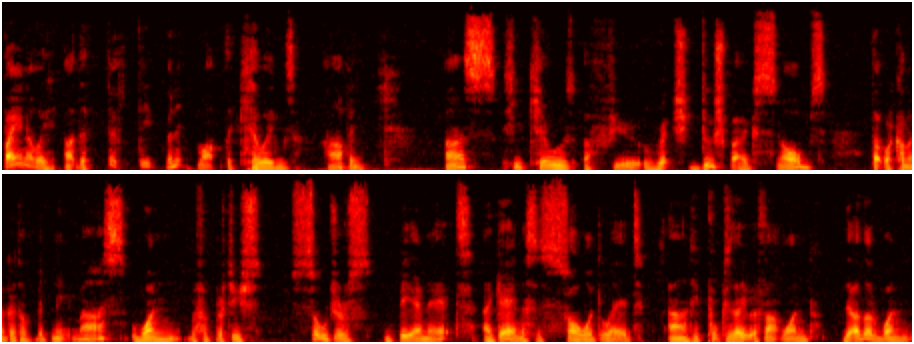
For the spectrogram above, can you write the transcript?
finally, at the 50 minute mark, the killings happen. As he kills a few rich douchebag snobs that were coming out of midnight mass, one with a British soldier's bayonet. Again, this is solid lead and he pokes it out with that one. The other one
